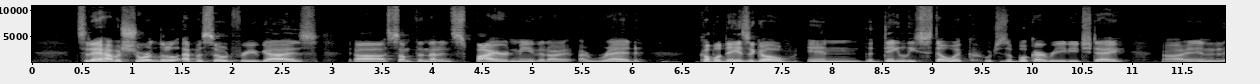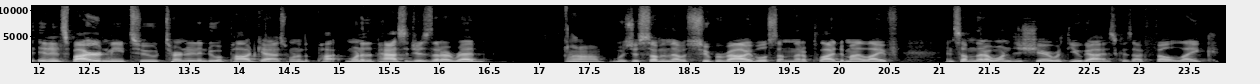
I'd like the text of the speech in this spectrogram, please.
Today I have a short little episode for you guys. Uh, something that inspired me that I, I read a couple days ago in the Daily Stoic, which is a book I read each day. Uh, and it, inspired me to turn it into a podcast. One of the po- one of the passages that I read um, was just something that was super valuable, something that applied to my life, and something that I wanted to share with you guys because I felt like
